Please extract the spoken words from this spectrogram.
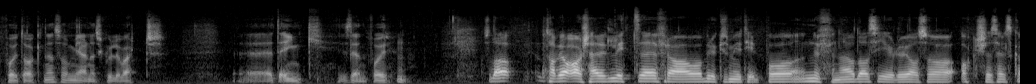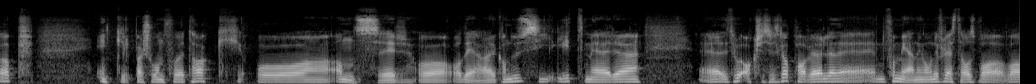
foretakene, som gjerne skulle vært et enk istedenfor. Mm. Så da tar vi og avskjærer litt fra å bruke så mye tid på NUF-ene, og da sier du altså aksjeselskap enkeltpersonforetak og ANSER og, og det her. Kan du si litt mer eh, jeg tror Aksjeselskap har vel en formening om de fleste av oss hva, hva,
